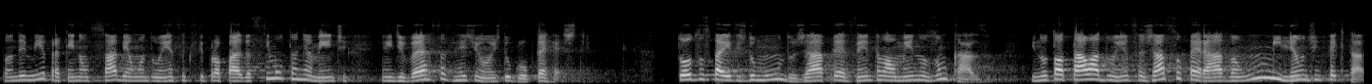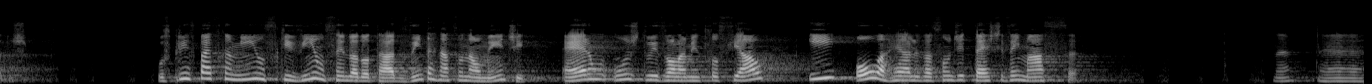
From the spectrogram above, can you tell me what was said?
Pandemia, para quem não sabe, é uma doença que se propaga simultaneamente em diversas regiões do globo terrestre. Todos os países do mundo já apresentam ao menos um caso, e no total a doença já superava um milhão de infectados. Os principais caminhos que vinham sendo adotados internacionalmente eram os do isolamento social e ou a realização de testes em massa. Né? É...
